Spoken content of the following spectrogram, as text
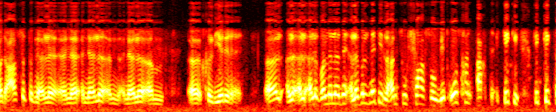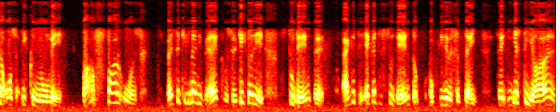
wat daar sit in hulle in in hulle in, in hulle um uh, geleerdere. Hulle hulle hulle wil hulle hulle wil net die land so vashou. Weet ons gaan agter kyk kyk kyk na ons ekonomie. Waar val ons? Weet jy kyk na die werkers, kyk na die studente. Ek het ek het 'n student op op universiteit. Sy het die eerste jaar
